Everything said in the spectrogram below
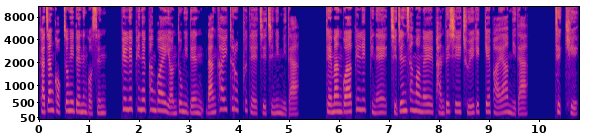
가장 걱정이 되는 것은 필리핀 해판과의 연동이 된 난카이트로프 대지진입니다. 대만과 필리핀의 지진 상황을 반드시 주의 깊게 봐야 합니다. 특히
